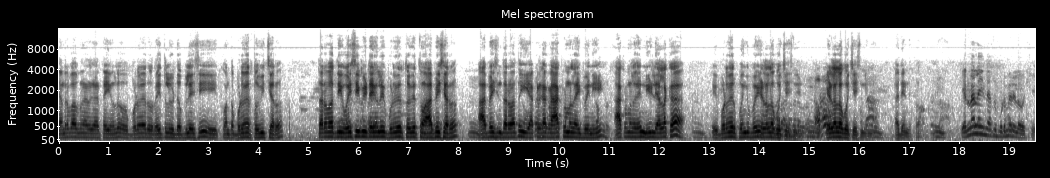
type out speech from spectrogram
చంద్రబాబు నాయుడు గారి టైంలో బుడమేరు రైతులకు డబ్బులేసి కొంత బుడమేరు తవ్విచ్చారు. తర్వాత ఈ వైసీపీ టైంలో ఈ బుడమేరు తవ్విత్తం ఆపేశారు. ఆపేసిన తర్వాత ఈ అక్కడికక్కడ ఆక్రమణలు అయిపోయినాయి. ఆక్రమణలు అయిన నీళ్ళు వెళ్ళక ఈ బుడమేరు పొంగిపోయి ఇళ్ళలోకి వచ్చేసింది. ఇళ్ళలోకి వచ్చేసింది. అదేండి ప్రాబ్లం. ఎన్నాళ్ళైంది అసలు బుడమేరు ఇలా వచ్చి?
